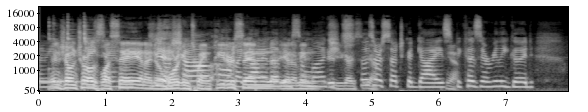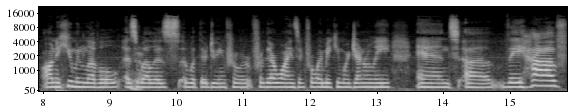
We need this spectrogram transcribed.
I mean, And Jean Charles Jason Boisset, and I know Morgan Twain Peterson. Yeah. Morgan Charles- Twain my Peterson. God, I love you him know, I so mean, much. you guys, Those yeah. are such good guys Yeah. because they're really good on a human level as Yeah. well as what they're doing for for their wines and for winemaking more generally and uh, they have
